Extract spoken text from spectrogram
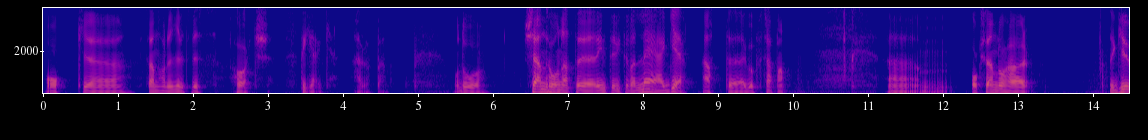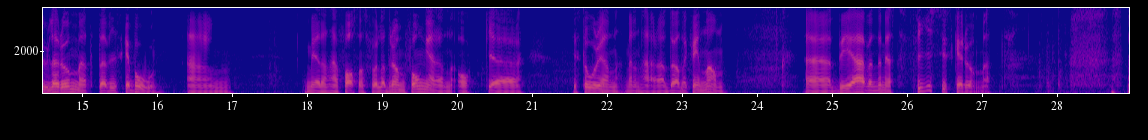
Och eh, sen har det givetvis hörts steg här uppe. Och då kände hon att eh, det inte riktigt var läge att eh, gå upp för trappan. Um, och sen då här, det gula rummet där vi ska bo um, med den här fasansfulla drömfångaren och uh, historien med den här döda kvinnan. Uh, det är även det mest fysiska rummet.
